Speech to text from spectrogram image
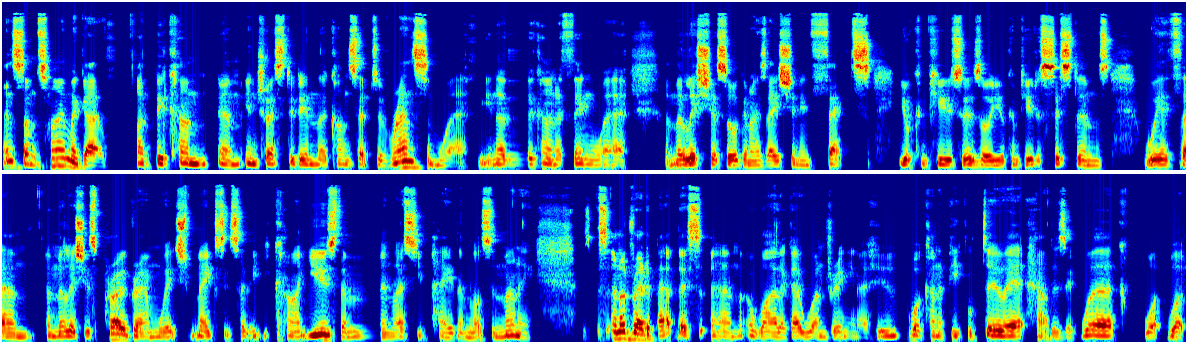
And some time ago, I'd become um, interested in the concept of ransomware, you know, the kind of thing where a malicious organization infects your computers or your computer systems with um, a malicious program which makes it so that you can't use them unless you pay them lots of money. And I'd read about this um, a while ago, wondering, you know, who, what kind of people do it, how does it work, what, what,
